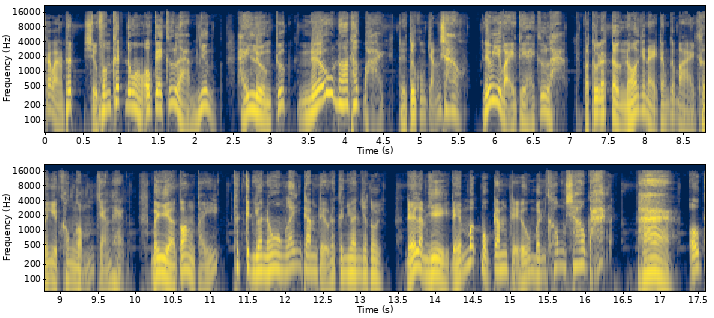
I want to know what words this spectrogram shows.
các bạn thích sự phấn khích đúng không? Ok, cứ làm. Nhưng hãy lường trước. Nếu nó thất bại thì tôi cũng chẳng sao. Nếu như vậy thì hãy cứ làm. Và tôi đã từng nói cái này trong cái bài khởi nghiệp không ngủm chẳng hạn. Bây giờ có thằng tỷ thích kinh doanh đúng không? Lấy 100 triệu ra kinh doanh cho tôi để làm gì? Để mất 100 triệu mình không sao cả. À ok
